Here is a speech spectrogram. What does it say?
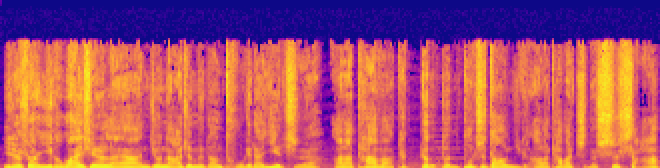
也就是说，一个外星人来啊，你就拿这么一张图给他一指，阿拉塔瓦，他根本不知道你跟阿拉塔瓦指的是啥，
